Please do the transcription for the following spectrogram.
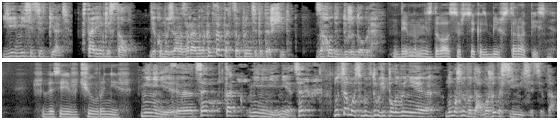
їй місяців 5. Старенький став, якому зараз граємо на концертах. Це в принципі теж хіт заходить дуже добре. Дивно, мені здавалося, що це якась більш стара пісня. Що десь я її вже чув раніше. Ні, ні, ні. Це так. Ні, ні, ні, ні. Це ну це ми в другій половині. Ну можливо, да, можливо, сім місяців. Да.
